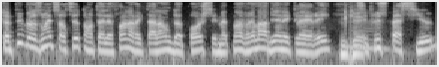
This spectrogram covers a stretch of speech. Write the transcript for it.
T'as plus besoin de sortir ton téléphone avec ta lampe de poche. C'est maintenant vraiment bien éclairé. Ok. C'est plus spacieux.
